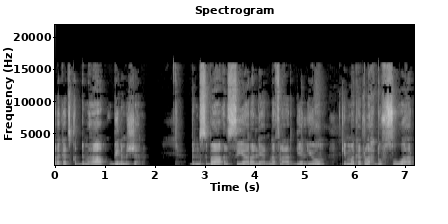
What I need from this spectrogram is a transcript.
راه كتقدمها بالمجان بالنسبة للسيارة اللي عندنا في العرض ديال اليوم كما كتلاحظوا في الصور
